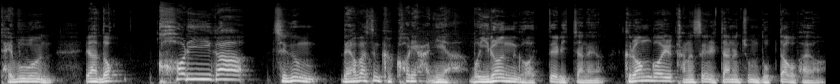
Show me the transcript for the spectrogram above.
대부분 야 너 커리가 지금 내가 봤을 땐 그 컬이 아니야. 뭐 이런 것들 있잖아요. 그런 거일 가능성이 일단은 좀 높다고 봐요.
